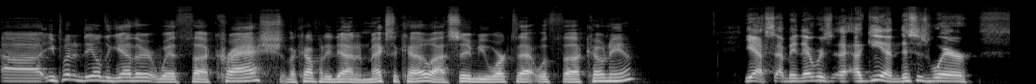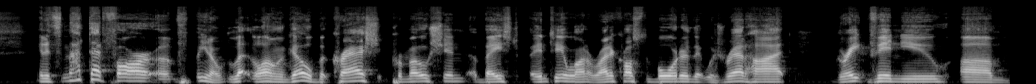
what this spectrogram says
Uh, you put a deal together with uh, Crash, the company down in Mexico. I assume you worked that with uh, Konnan. Yes, I mean there was again. This is where, and it's not that far of you know long ago, but Crash promotion uh, based in Tijuana, right across the border, that was red hot, great venue. Um,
